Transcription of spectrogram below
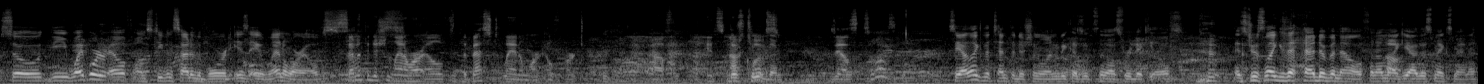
So the white border elf on Steven's side of the board is a Llanowar elf. Seventh edition Llanowar elf, the best Llanowar elf art. Uh, it's not There's two of them. See, I like the 10th edition one because it's the most ridiculous. it's just like the head of an elf, and I'm like, Oh. yeah, this makes mana.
